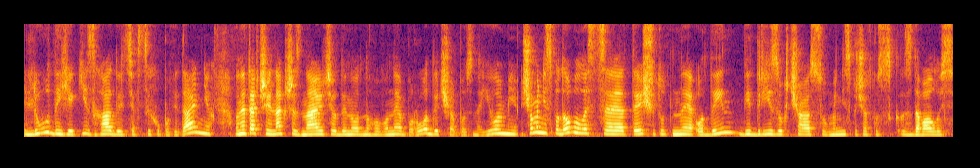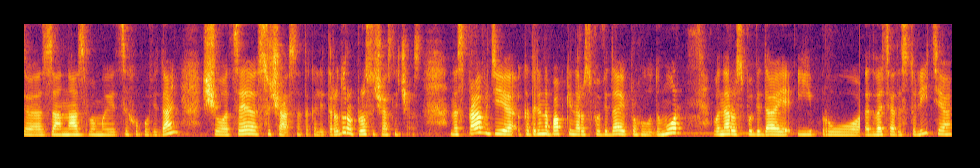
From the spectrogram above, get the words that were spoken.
люди, які згадуються в цих оповіданнях, вони так чи інакше знають один одного, вони або родичі, або знайомі. Що мені сподобалось, це те, що тут не один відрізок часу. Мені спочатку здавалося за назвами цих оповідань, що це сучасна така література. Про сучасний час. Насправді Катерина Бабкіна розповідає про голодомор, вона розповідає і про 20 століття,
